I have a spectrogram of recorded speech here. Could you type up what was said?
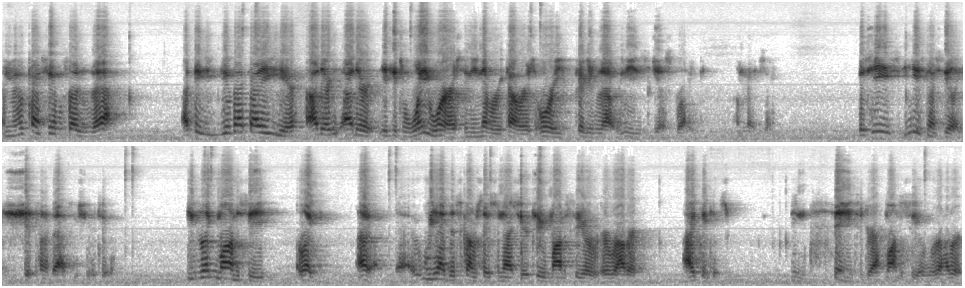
I mean, what kind of sample size is that? I think you give that guy a year. Either either it gets way worse and he never recovers, or he figures it out and he's just like amazing. Because he's he's gonna steal a shit ton of bats this year too. He's like Mondesi. Like uh, uh, we had this conversation last year too, Mondesi or, or Robert. I think it's insane to draft Mondesi over Robert.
